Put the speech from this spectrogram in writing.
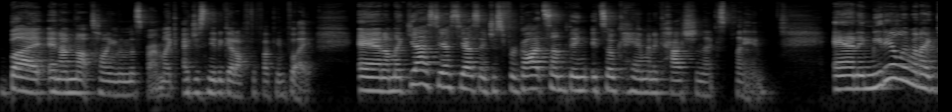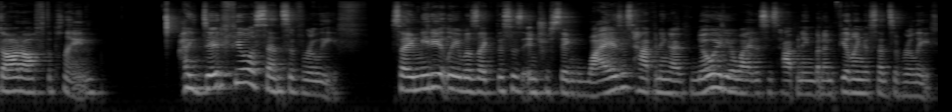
but and I'm not telling them this part. I'm like, I just need to get off the fucking flight." And I'm like, yes, yes, yes, I just forgot something. It's okay. I'm going to catch the next plane. And immediately when I got off the plane, I did feel a sense of relief. So I immediately was like, this is interesting. Why is this happening? I have no idea why this is happening, but I'm feeling a sense of relief.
